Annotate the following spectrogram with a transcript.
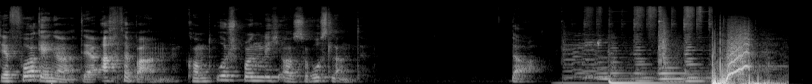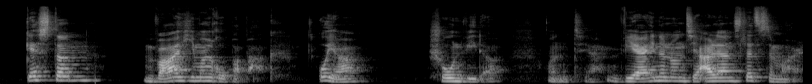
Der Vorgänger der Achterbahn kommt ursprünglich aus Russland. Da. Gestern war ich im Europapark. Oh ja, schon wieder. Und ja, wir erinnern uns ja alle ans letzte Mal.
